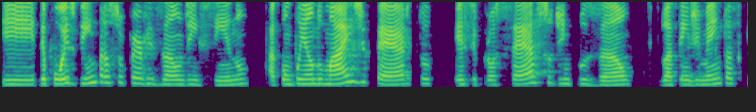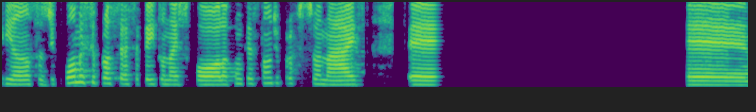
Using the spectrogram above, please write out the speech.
e depois vim para a supervisão de ensino, acompanhando mais de perto esse processo de inclusão do atendimento às crianças, de como esse processo é feito na escola, com questão de profissionais, é, é,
